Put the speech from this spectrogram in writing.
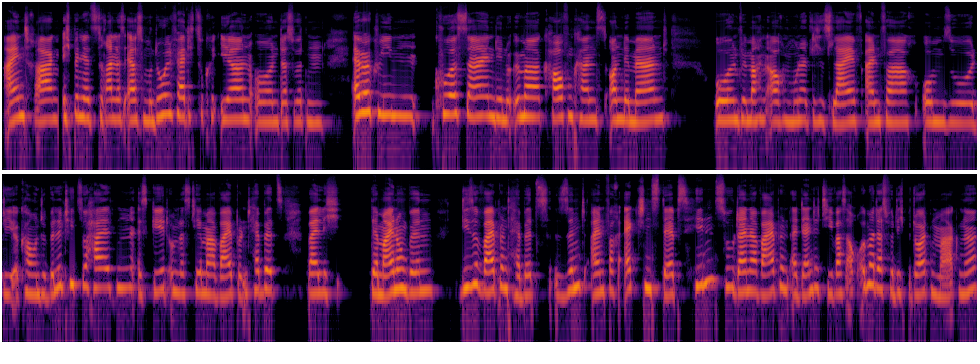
eintragen. Ich bin jetzt dran, das erste Modul fertig zu kreieren und das wird ein Evergreen-Kurs sein, den du immer kaufen kannst on demand. Und wir machen auch ein monatliches Live, einfach um so die Accountability zu halten. Es geht um das Thema Vibrant Habits, weil ich der Meinung bin, diese Vibrant Habits sind einfach Action Steps hin zu deiner Vibrant Identity, was auch immer das für dich bedeuten mag, ne?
